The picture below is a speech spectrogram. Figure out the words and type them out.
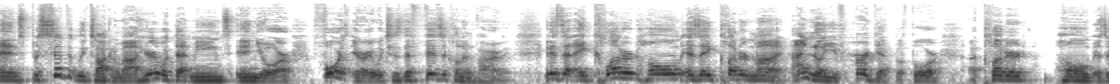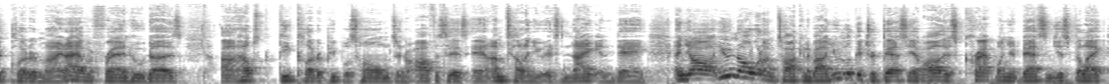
And specifically talking about here what that means in your fourth area, which is the physical environment. It is that a cluttered home is a cluttered mind. I know you've heard that before. A cluttered home is a cluttered mind. I have a friend who does uh, helps declutter people's homes and their offices, and I'm telling you, it's night and day. And y'all, you know what I'm talking about. You look at your desk, you have all this crap on your desk, and you just feel like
